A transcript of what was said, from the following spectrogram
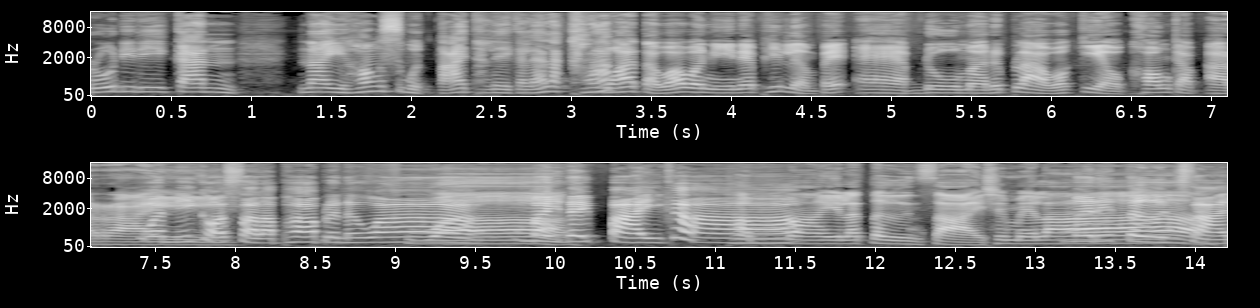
รู้ดีๆกัน ในห้องสมุดใต้ทะเลกันแล้วล่ะครับว่าแต่ว่าวันนี้เนี่ยพี่เหลือมไปแอบดูมาหรือเปล่าว่าเกี่ยวข้องกับอะไร วันนี้ขอสารภาพเลยนะว่าว่าไม่ได้ไปค่ะทำไมละตื่นสายใช่ไหมล่ะไม่ได้ตื่นสาย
